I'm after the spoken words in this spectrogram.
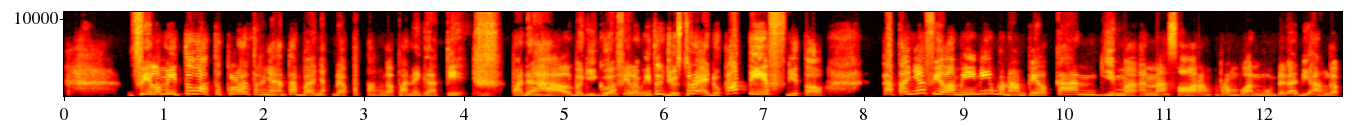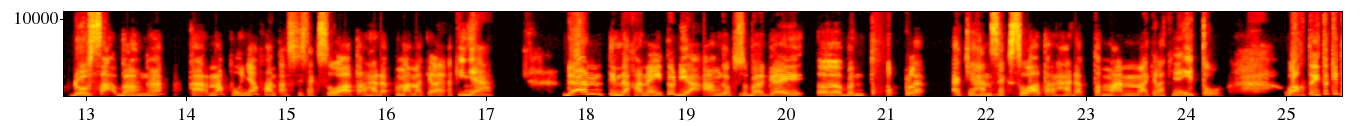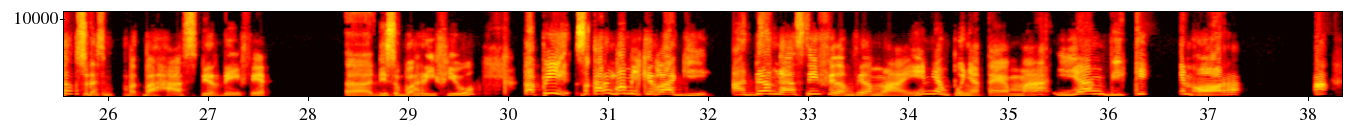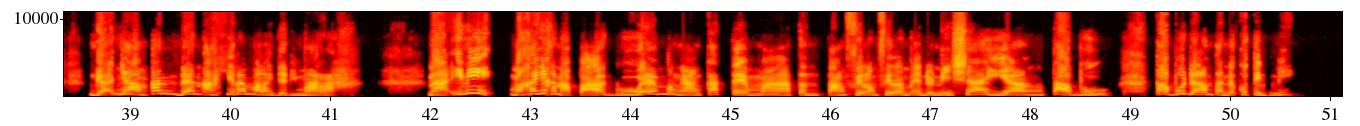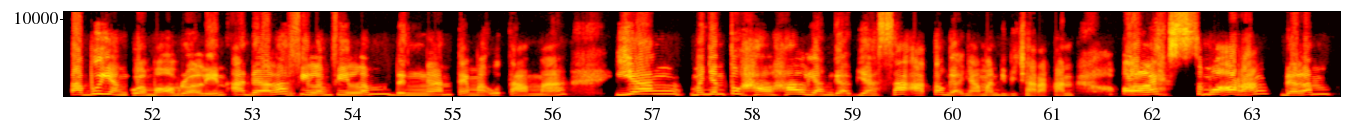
Film itu waktu keluar ternyata banyak dapat tanggapan negatif. Padahal bagi gue film itu justru edukatif gitu. Katanya film ini menampilkan gimana seorang perempuan muda dianggap dosa banget karena punya fantasi seksual terhadap teman laki-lakinya. Dan tindakannya itu dianggap sebagai uh, bentuk pelecehan seksual terhadap teman laki-lakinya itu. Waktu itu kita sudah sempat bahas Dear David uh, di sebuah review, tapi sekarang gue mikir lagi, ada nggak sih film-film lain yang punya tema yang bikin orang nggak nyaman dan akhirnya malah jadi marah. Nah ini makanya kenapa gue mengangkat tema tentang film-film Indonesia yang tabu. Tabu dalam tanda kutip nih. Tabu yang gue mau obrolin adalah film-film dengan tema utama yang menyentuh hal-hal yang nggak biasa atau nggak nyaman dibicarakan oleh semua orang dalam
